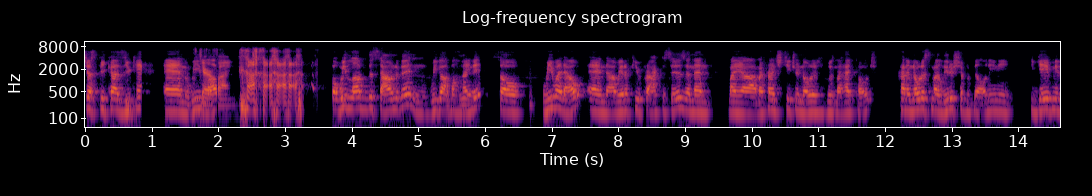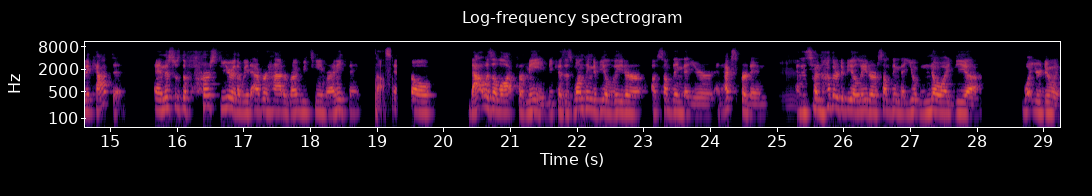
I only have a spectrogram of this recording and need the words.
just because you can't, And we terrifying. Loved, but we loved the sound of it, and we got behind it. So we went out and uh, we had a few practices, and then my uh, my French teacher noticed, who was my head coach, kind of noticed my leadership ability, and he he gave me the captain. And this was the first year that we'd ever had a rugby team or anything. Awesome. And so that was a lot for me because it's one thing to be a leader of something that you're an expert in, Mm. and it's another to be a leader of something that you have no idea what you're doing.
